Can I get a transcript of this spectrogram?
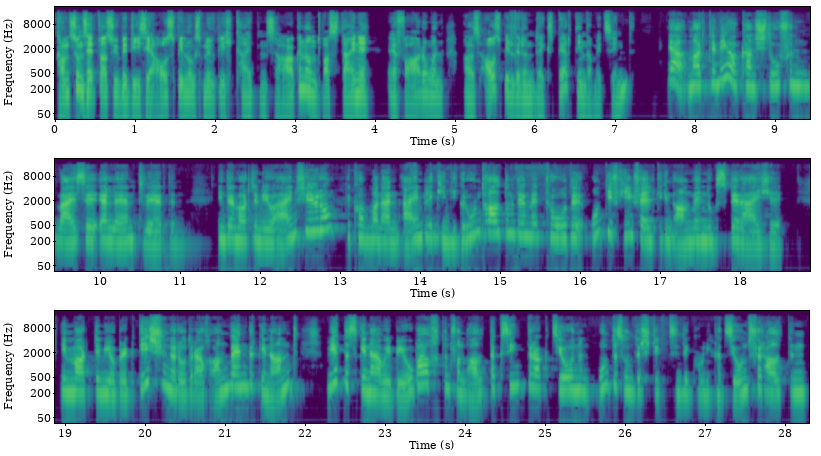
Kannst du uns etwas über diese Ausbildungsmöglichkeiten sagen und was deine Erfahrungen als Ausbilderin und Expertin damit sind? Ja, Martemeo kann stufenweise erlernt werden. In der Martemeo-Einführung bekommt man einen Einblick in die Grundhaltung der Methode und die vielfältigen Anwendungsbereiche. Im Martemeo Practitioner oder auch Anwender genannt, wird das genaue Beobachten von Alltagsinteraktionen und das unterstützende Kommunikationsverhalten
